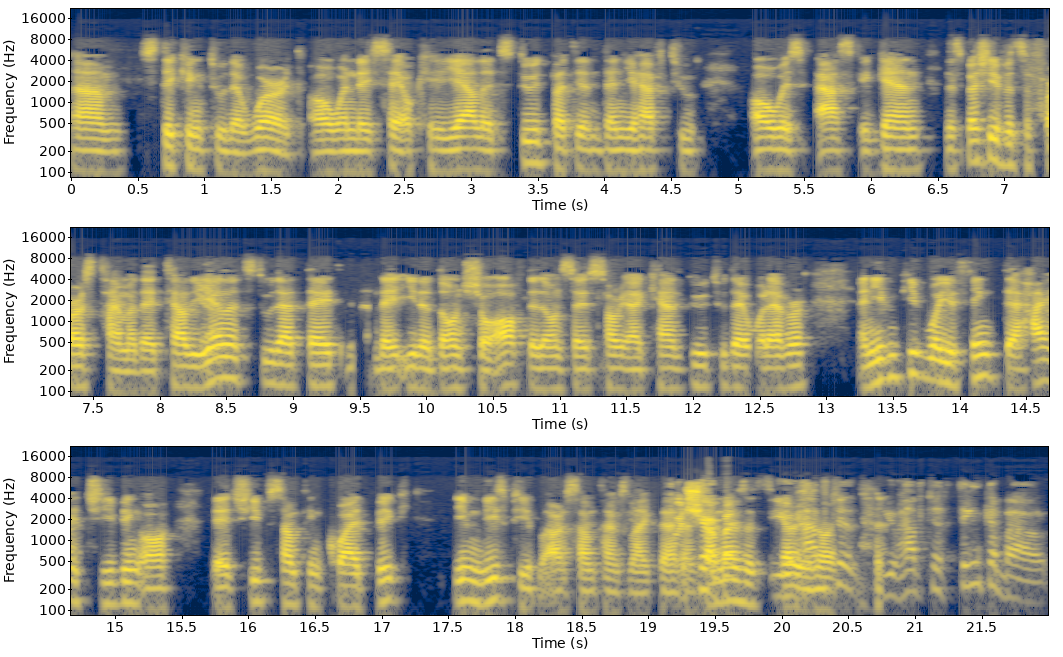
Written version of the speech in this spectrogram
um, sticking to their word or when they say okay yeah let's do it but then, then you have to always ask again especially if it's the first timer they tell you yeah. yeah let's do that date and they either don't show off they don't say sorry i can't do today whatever and even people where you think they're high achieving or they achieve something quite big even these people are sometimes like that sure, sometimes it's you have annoying. to you have to think about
